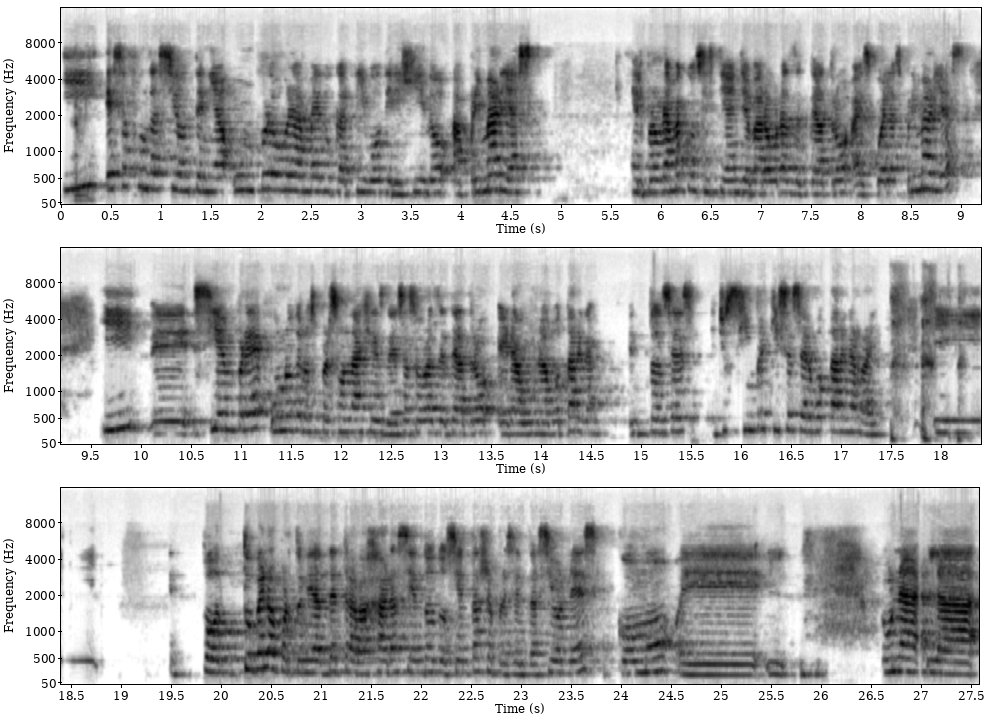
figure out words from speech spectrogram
y esa fundación tenía un programa educativo dirigido a primarias. El programa consistía en llevar obras de teatro a escuelas primarias y eh, siempre uno de los personajes de esas obras de teatro era una botarga. Entonces, yo siempre quise ser botarga, Ray. Y tuve la oportunidad de trabajar haciendo 200 representaciones como eh, una, la,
